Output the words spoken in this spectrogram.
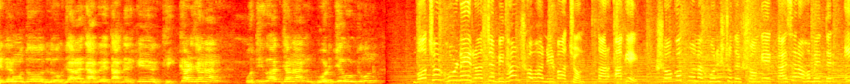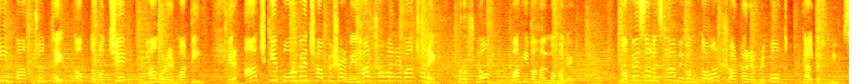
এদের মতো লোক যারা যাবে, তাদেরকে ধিক্কার জানান, প্রতিবাদ জানান, গর্জে উঠুন। বছর ঘুরলেই রাজ্যে বিধানসভা নির্বাচন। তার আগে শকত ঘনিষ্ঠদের সঙ্গে কায়সার আহমেদের এই বাকযুদ্ধে তপ্ত হচ্ছে ভাঙরের মাটি। এর আজ কি পড়বে ছাব্বিশের বিধানসভা নির্বাচনে? প্রশ্ন ওয়াকিবহাল মহলে। মফিজুল ইসলাম এবং তমাল সরকারের রিপোর্ট ক্যালকাটা নিউজ।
